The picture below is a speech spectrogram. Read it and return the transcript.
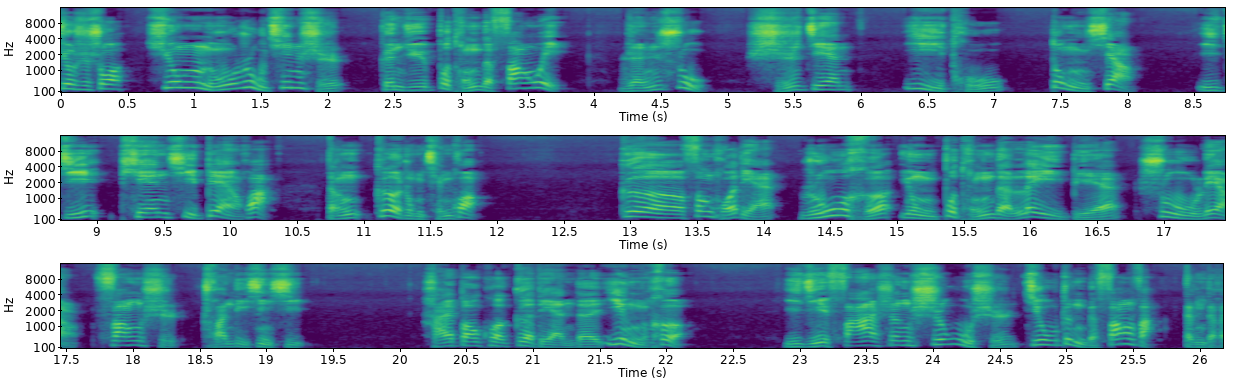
就是说匈奴入侵时，根据不同的方位、人数、时间、意图、动向以及天气变化。等各种情况，各烽火点如何用不同的类别、数量、方式传递信息，还包括各点的应和，以及发生失误时纠正的方法等等。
